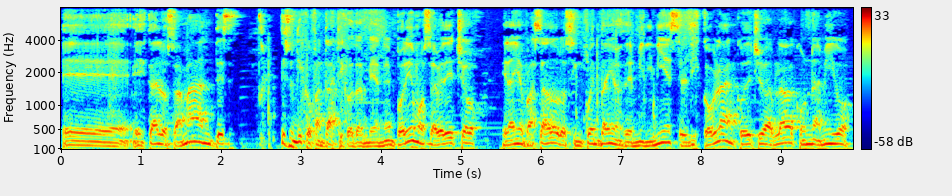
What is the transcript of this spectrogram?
eh, está los amantes. Es un disco fantástico también. ¿eh? Podríamos haber hecho el año pasado los 50 años de Mi Niñez, el disco blanco. De hecho, hablaba con un amigo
